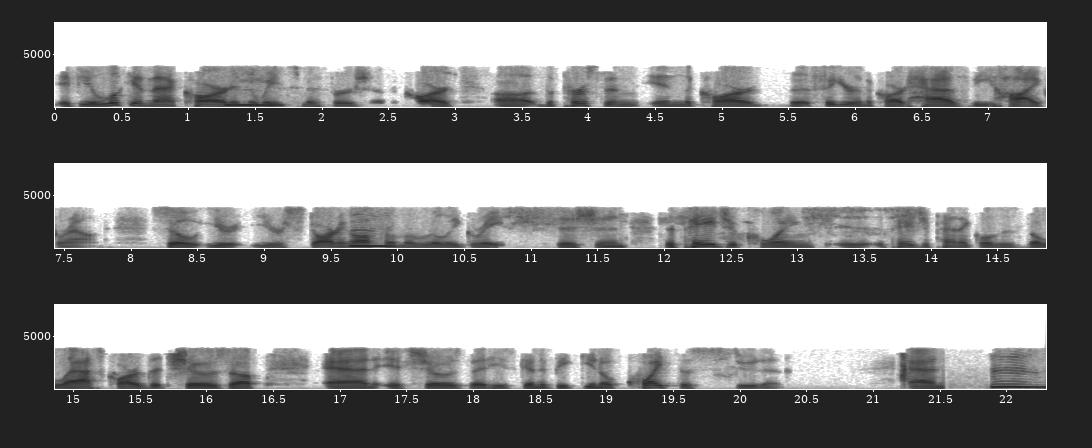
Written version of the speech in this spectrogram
if you look in that card in the. Waite Smith version of the card uh the person in the card the figure in the card has the high ground so you're you're starting off Mm. from a really great position the page of coins is, the page of pentacles is the last card that shows up and it shows that he's going to be you know quite the student and Mm.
